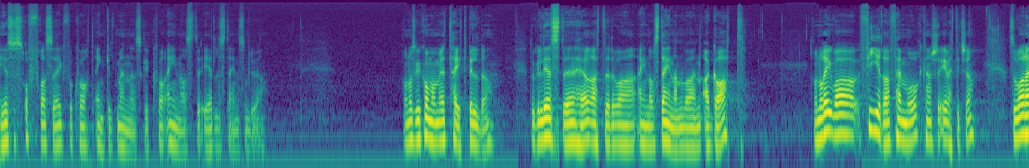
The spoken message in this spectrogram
Jesus ofra seg for hvert enkelt menneske, hver eneste edelstein som du er. Og Nå skal jeg komme med et teit bilde. Dere leste her at var, en av steinene var en agat. Og når jeg var fire-fem år, kanskje, jeg vet ikke, så var det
